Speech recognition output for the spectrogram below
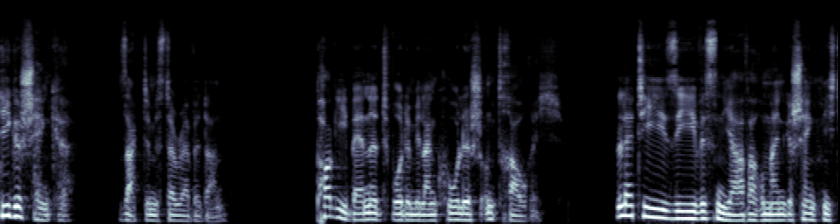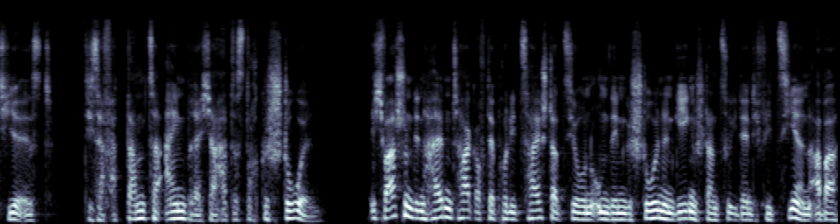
die Geschenke, sagte Mr. Revel dann. Poggy Bennett wurde melancholisch und traurig. Letty, Sie wissen ja, warum mein Geschenk nicht hier ist. Dieser verdammte Einbrecher hat es doch gestohlen. Ich war schon den halben Tag auf der Polizeistation, um den gestohlenen Gegenstand zu identifizieren, aber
